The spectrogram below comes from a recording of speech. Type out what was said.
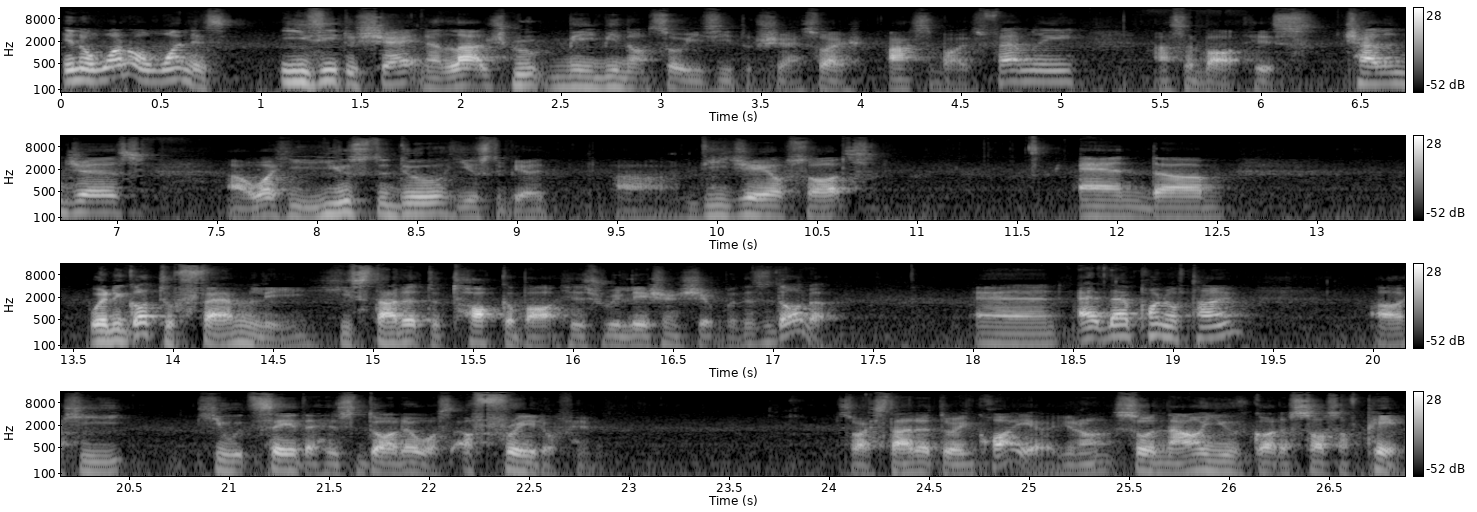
In a one-on-one, it's easy to share. In a large group, maybe not so easy to share. So I asked about his family, asked about his challenges, uh, what he used to do. He used to be a uh, DJ of sorts, and um, when it got to family, he started to talk about his relationship with his daughter. And at that point of time, uh, he he would say that his daughter was afraid of him. So I started to inquire, you know. So now you've got a source of pain,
